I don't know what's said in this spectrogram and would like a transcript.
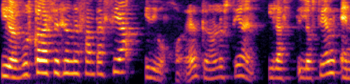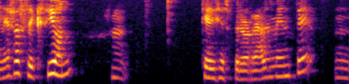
y los busco en la sección de fantasía y digo, joder, que no los tienen. Y, las, y los tienen en esa sección mm. que dices, pero realmente, mm,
